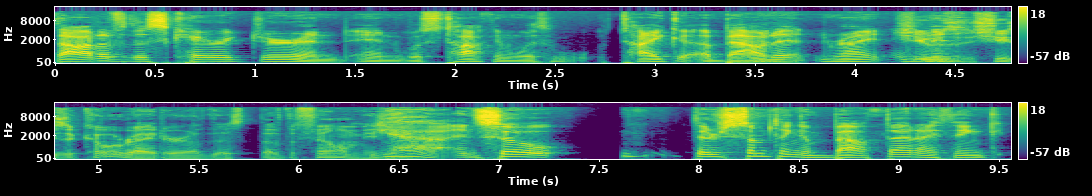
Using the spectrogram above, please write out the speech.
thought of this character and and was talking with Taika about Yeah. it, right? she And was then- she's a co-writer of this of the film even. yeah, and so there's something about that I think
